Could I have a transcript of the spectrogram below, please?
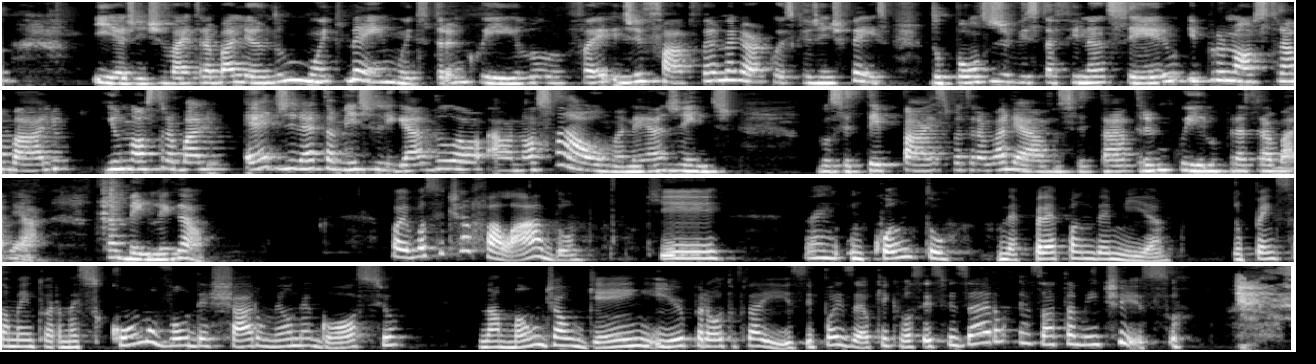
E a gente vai trabalhando muito bem, muito tranquilo. Foi, de fato, foi a melhor coisa que a gente fez, do ponto de vista financeiro e para o nosso trabalho. E o nosso trabalho é diretamente ligado à nossa alma, né? A gente você ter paz para trabalhar, você tá tranquilo para trabalhar. Tá bem legal. Oi, você tinha falado que né, enquanto né, pré-pandemia, o pensamento era, mas como vou deixar o meu negócio na mão de alguém e ir para outro país? E pois é, o que, que vocês fizeram? Exatamente isso.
